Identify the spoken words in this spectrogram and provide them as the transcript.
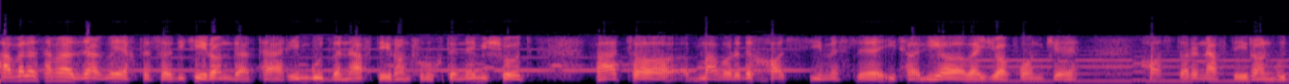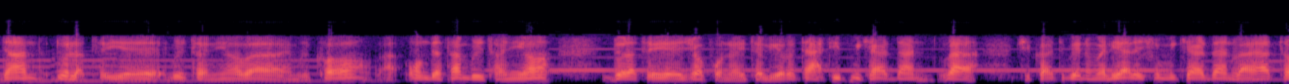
اول از همه از جنبه اقتصادی که ایران در تحریم بود و نفت ایران فروخته نمی‌شد و حتی موارد خاصی مثل ایتالیا و ژاپن که خواستار نفت ایران بودند دولت های بریتانیا و امریکا. عمدتا بریتانیا دولت های ژاپن و ایتالیا رو تهدید می‌کردند و شکایت بینالمللی علیشون می‌کردن و حتی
